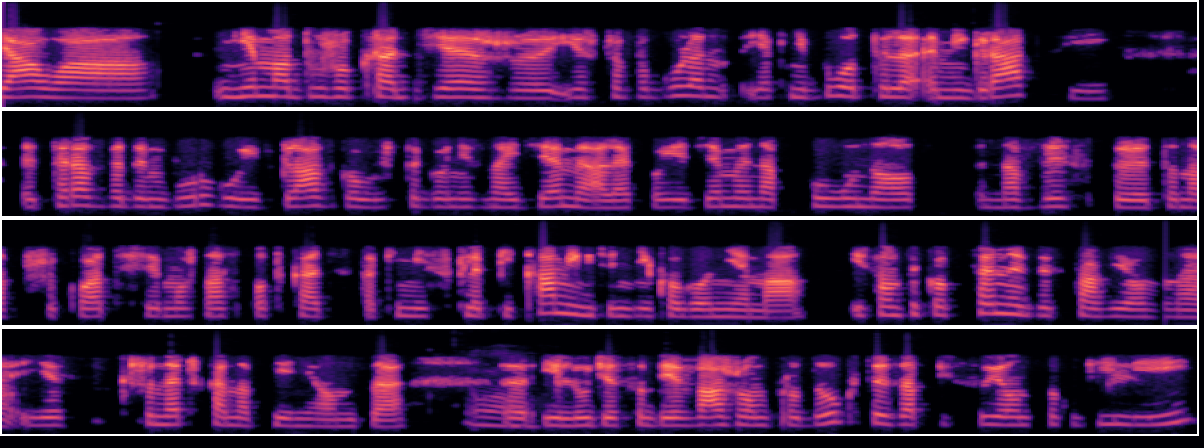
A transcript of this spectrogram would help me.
działa, nie ma dużo kradzieży, jeszcze w ogóle jak nie było tyle emigracji, teraz w Edynburgu i w Glasgow już tego nie znajdziemy, ale jak pojedziemy na północ, na wyspy, to na przykład się można spotkać z takimi sklepikami, gdzie nikogo nie ma i są tylko ceny wystawione, jest skrzyneczka na pieniądze. E, i ludzie sobie ważą produkty, zapisują co kupili.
